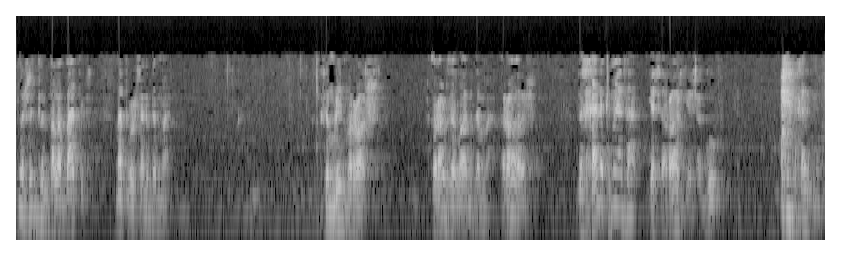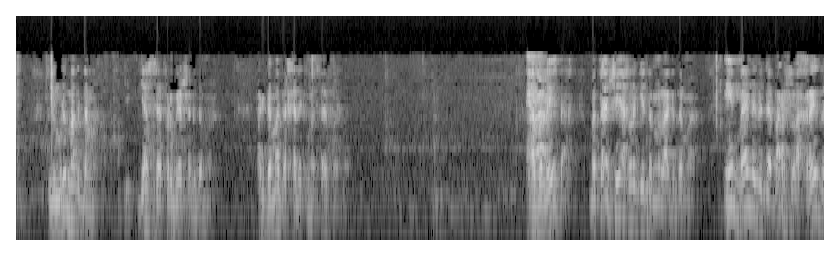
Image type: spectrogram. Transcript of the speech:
כמו שזה בלבטית, מה פירוש הקדמה? כשאומרים ראש, ראש זה לא הקדמה, ראש זה חלק מהאדם, יש הראש, יש הגוף, זה חלק מהאדם. כשאומרים הקדמה, יש ספר ויש הקדמה, הקדמה זה חלק מהספר, אם אין איזה דבר של אחרי זה,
